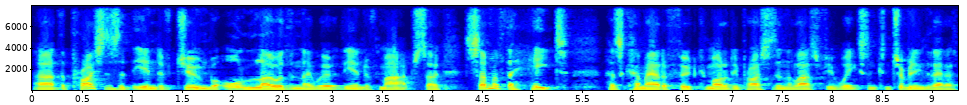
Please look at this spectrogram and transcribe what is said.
Uh, the prices at the end of June were all lower than they were at the end of March. So some of the heat has come out of food commodity prices in the last few weeks, and contributing to that are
